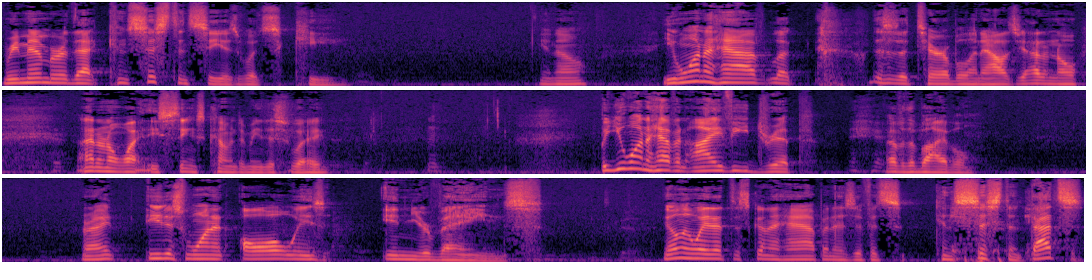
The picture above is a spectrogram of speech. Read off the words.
remember that consistency is what's key. You know? You want to have, look, this is a terrible analogy. I don't know. I don't know why these things come to me this way. But you want to have an IV drip of the Bible. Right? You just want it always in your veins. The only way that this is going to happen is if it's consistent. That's,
